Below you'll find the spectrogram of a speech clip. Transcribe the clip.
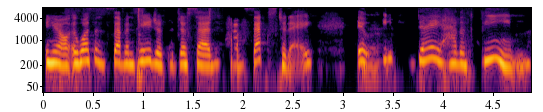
you know it wasn't seven pages it just said have sex today it Right. each day had a theme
